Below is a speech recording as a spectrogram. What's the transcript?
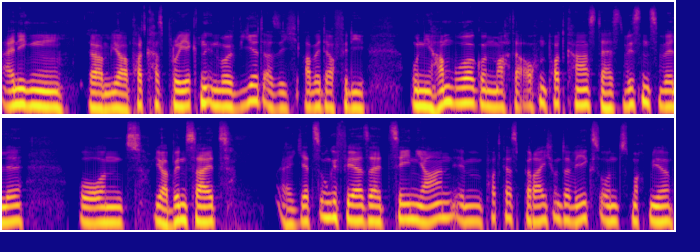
einigen ähm, ja, Podcast-Projekten involviert. Also ich arbeite auch für die Uni Hamburg und mache da auch einen Podcast, der heißt Wissenswelle. Und ja, bin seit äh, jetzt ungefähr seit zehn Jahren im Podcast-Bereich unterwegs und macht mir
